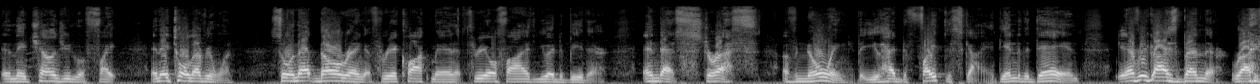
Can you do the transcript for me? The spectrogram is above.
and they challenged you to a fight. And they told everyone. So when that bell rang at three o'clock, man, at three o oh five, you had to be there. And that stress of knowing that you had to fight this guy at the end of the day. And every guy's been there, right?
